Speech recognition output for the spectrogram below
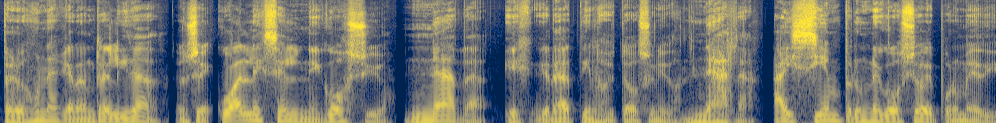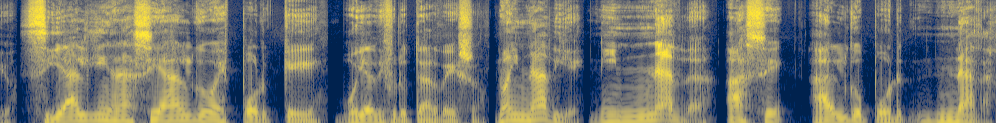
pero es una gran realidad. Entonces, ¿cuál es el negocio? Nada es gratis en los Estados Unidos. Nada. Hay siempre un negocio de por medio. Si alguien hace algo es porque voy a disfrutar de eso. No hay nadie ni nada hace algo por nada.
